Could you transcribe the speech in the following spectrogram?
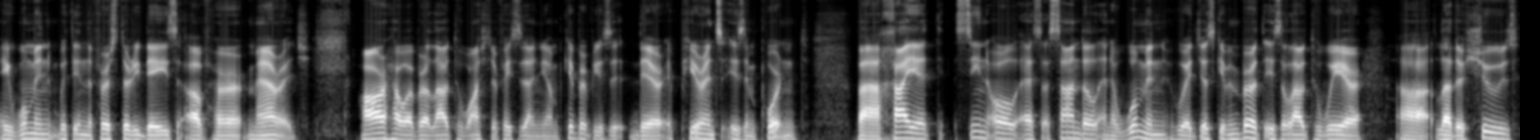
a woman within the first 30 days of her marriage, are, however, allowed to wash their faces on Yom Kippur because their appearance is important. Ba'achayet, sin es a sandal, and a woman who had just given birth is allowed to wear uh, leather shoes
